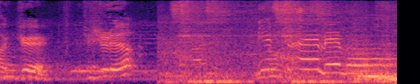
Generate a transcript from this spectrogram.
아그 드실래요? 나비야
